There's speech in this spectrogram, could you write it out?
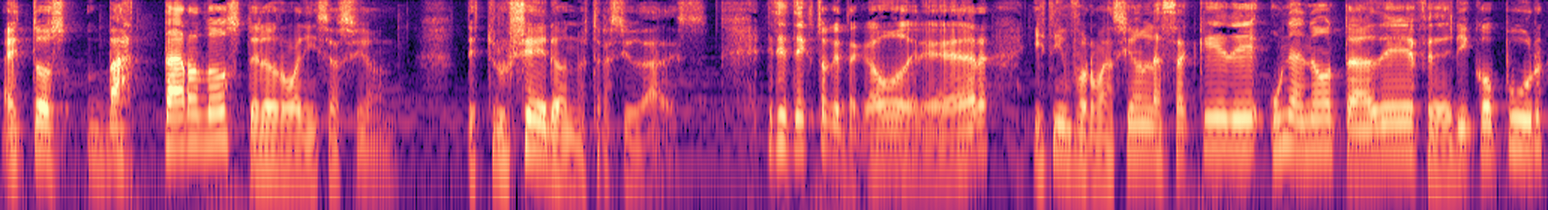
a estos bastardos de la urbanización. Destruyeron nuestras ciudades. Este texto que te acabo de leer y esta información la saqué de una nota de Federico Pur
